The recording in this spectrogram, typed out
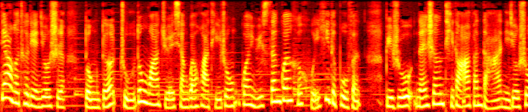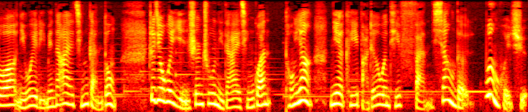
第二个特点就是懂得主动挖掘相关话题中关于三观和回忆的部分。比如男生提到《阿凡达》，你就说你为里面的爱情感动，这就会引申出你的爱情观。同样，你也可以把这个问题反向的问回去。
